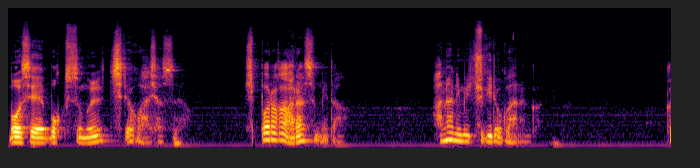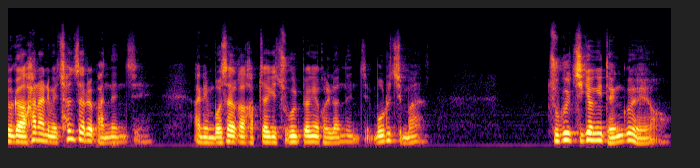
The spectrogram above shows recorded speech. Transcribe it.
모세의 목숨을 치려고 하셨어요. 십보라가 알았습니다. 하나님이 죽이려고 하는 것. 그가 하나님의 천사를 받는지 아니면 모세가 갑자기 죽을 병에 걸렸는지 모르지만 죽을 지경이 된 거예요.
